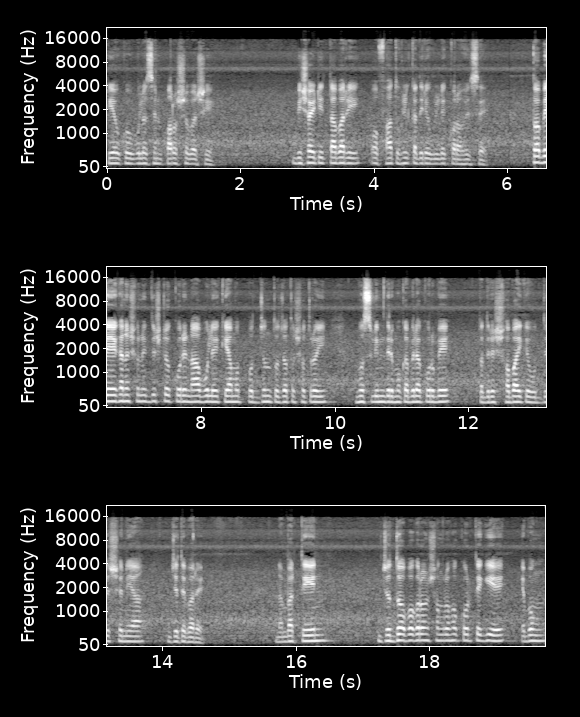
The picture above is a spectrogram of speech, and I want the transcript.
কেউ কেউ বলেছেন পারস্যবাসী। বিষয়টি তাবারি ও ফাতুহুল কাদিরে উল্লেখ করা হয়েছে। তবে এখানে সুনির্দিষ্ট করে না বলে কেয়ামত পর্যন্ত যত শত্রুই মুসলিমদের মোকাবিলা করবে, তাদের সবাইকে উদ্দেশ্যে নেওয়া যেতে পারে। নাম্বার তিন যুদ্ধ উপকরণ সংগ্রহ করতে গিয়ে এবং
